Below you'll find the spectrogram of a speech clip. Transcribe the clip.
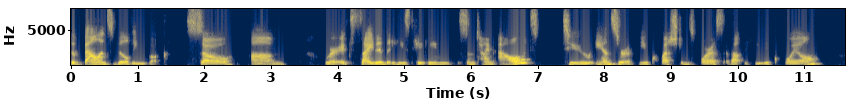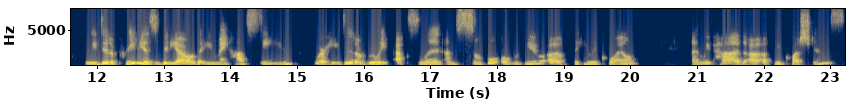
The Balance Building Book. So um, we're excited that he's taking some time out to answer a few questions for us about the Healy coil. We did a previous video that you may have seen where he did a really excellent and simple overview of the Healy coil. And we've had uh, a few questions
